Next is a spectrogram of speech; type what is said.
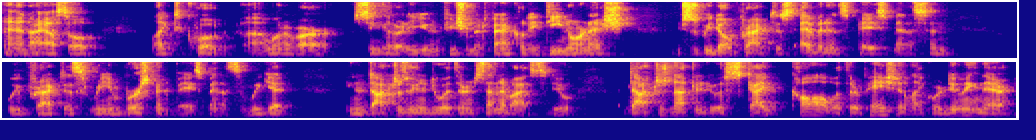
And I also like to quote uh, one of our Singularity U and FutureMed faculty, Dean Ornish, which says, "We don't practice evidence-based medicine; we practice reimbursement-based medicine. We get, you know, doctors are going to do what they're incentivized to do. A doctor's not going to do a Skype call with their patient like we're doing there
